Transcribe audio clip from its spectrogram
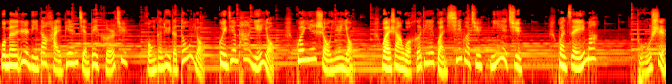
我们日里到海边捡贝壳去，红的绿的都有。”鬼见怕也有，观音手也有。晚上我和爹管西瓜去，你也去，管贼吗？不是，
